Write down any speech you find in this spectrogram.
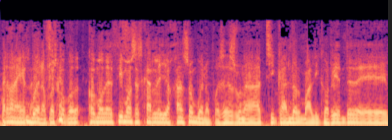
Perdona, Irra. Bueno, pues como, como decimos Scarlett Johansson, bueno, pues es una chica normal y corriente de,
